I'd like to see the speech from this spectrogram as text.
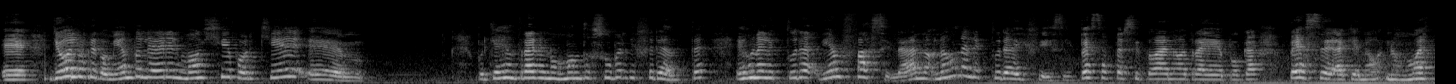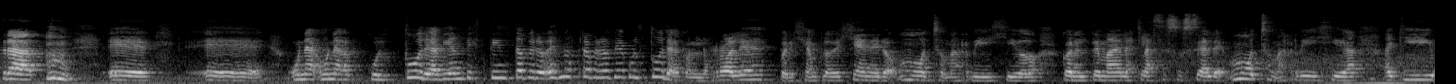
Eh, yo les recomiendo leer El monje porque... Eh, porque es entrar en un mundo súper diferente. Es una lectura bien fácil, ¿eh? no, no, es una lectura difícil, pese a estar situada en otra época, pese a que no, nos muestra eh, eh, una, una, cultura bien distinta, pero es nuestra propia cultura, con los roles, por ejemplo, de género mucho más rígido, con el tema de las clases sociales mucho más rígida. Aquí,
